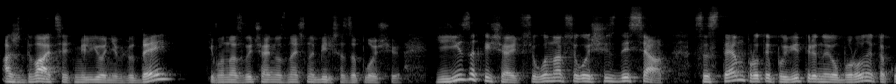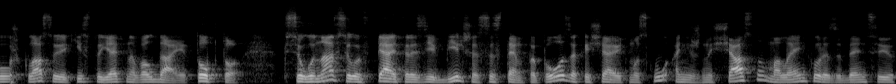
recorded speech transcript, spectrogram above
аж 20 мільйонів людей, і вона, звичайно, значно більше за площею, її захищають всього-навсього 60 систем протиповітряної оборони такого ж класу, які стоять на Валдаї. Тобто всього-навсього в 5 разів більше систем ППО захищають Москву, аніж нещасну маленьку резиденцію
